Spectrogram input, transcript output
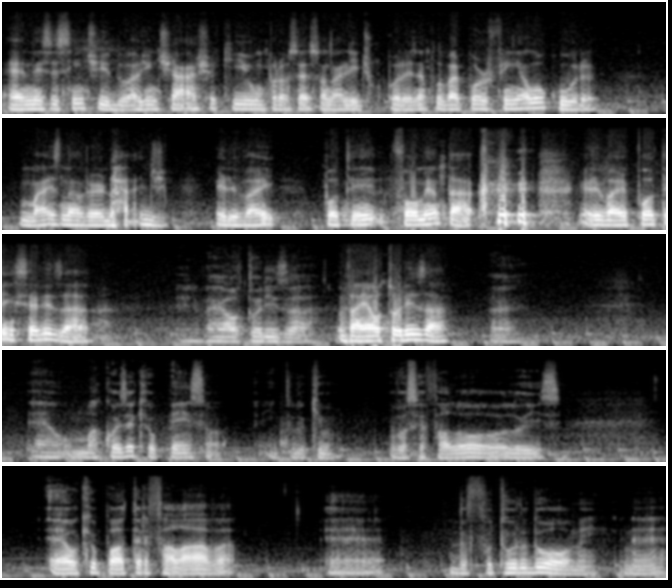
é nesse sentido. A gente acha que um processo analítico, por exemplo, vai pôr fim à loucura. Mas, na verdade, ele vai fomentar. ele vai potencializar. Ele vai autorizar. Vai autorizar. É. é uma coisa que eu penso em tudo que você falou, Luiz, é o que o Potter falava é, do futuro do homem, né?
